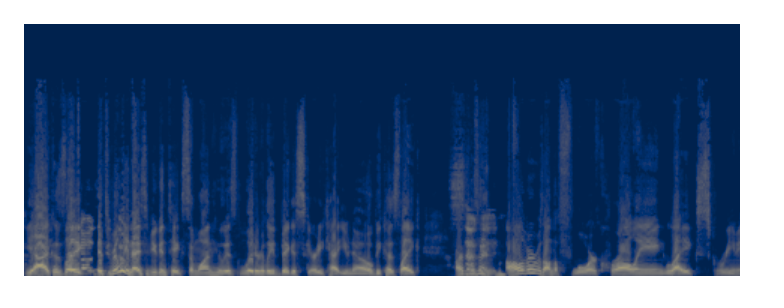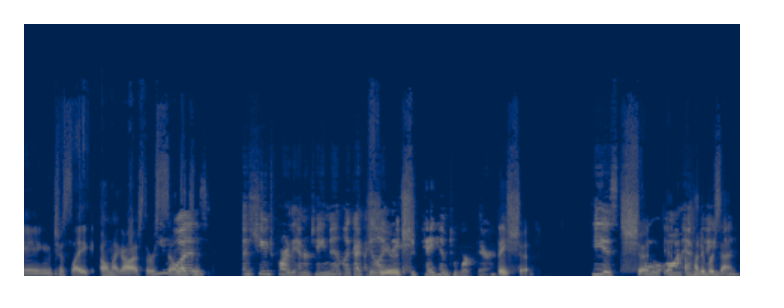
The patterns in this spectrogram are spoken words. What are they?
Yeah, because like That was a it's really nice if you can take someone who is literally the biggest scaredy cat you know, because like our so cousin good. Oliver was on the floor crawling, like screaming, just like oh my gosh, there was He so was much. A huge part of the entertainment. Like I feel like they should pay him to work there. they should He is should full yeah, on hundred percent.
